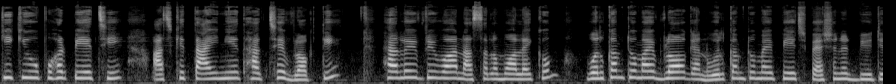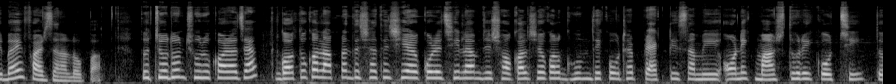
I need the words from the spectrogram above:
কি কি উপহার পেয়েছি? আজকে তাই নিয়ে থাকছে ব্লগটি হ্যালো এভরিওয়ান আসসালামু আলাইকুম welcome to my blog and welcome to my page passionate beauty by Farzana Lopa তো চলুন শুরু করা যাক। গতকাল আপনাদের সাথে শেয়ার করেছিলাম যে সকাল সকাল ঘুম থেকে ওঠার প্র্যাকটিস আমি অনেক মাস ধরেই করছি। তো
